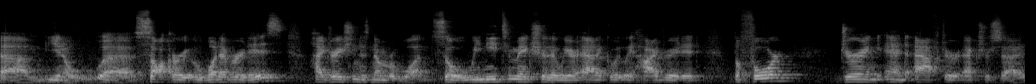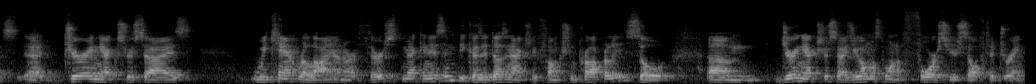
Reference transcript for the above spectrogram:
um, you know uh, soccer, whatever it is. Hydration is number one. So we need to make sure that we are adequately hydrated before, during, and after exercise. Uh, during exercise, we can't rely on our thirst mechanism because it doesn't actually function properly. So um, during exercise, you almost want to force yourself to drink.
